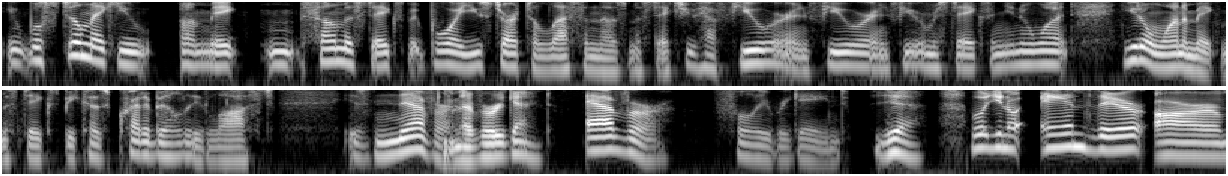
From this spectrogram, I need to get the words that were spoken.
it will still make you uh, make some mistakes, but boy, you start to lessen those mistakes. You have fewer and fewer and fewer mistakes. And you know what? You don't want to make mistakes because credibility lost is never, never regained. ever fully regained. Yeah. Well, you know, and there are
